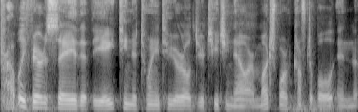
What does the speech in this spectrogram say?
Probably fair to say that the 18 to 22 year olds you're teaching now are much more comfortable and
